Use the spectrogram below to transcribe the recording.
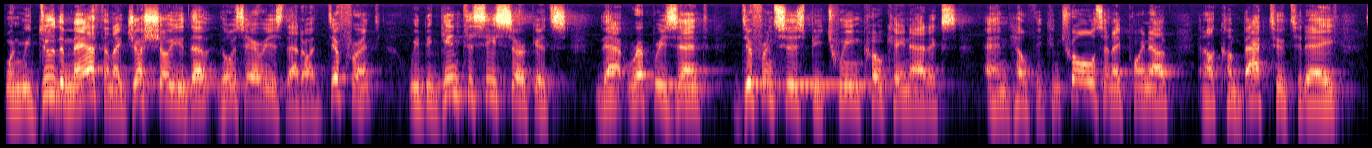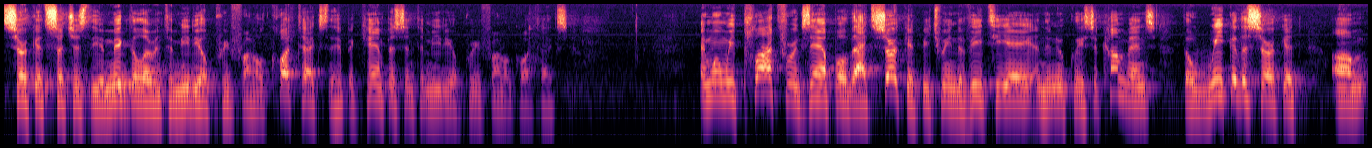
When we do the math, and I just show you that, those areas that are different, we begin to see circuits that represent differences between cocaine addicts and healthy controls. And I point out, and I'll come back to today, circuits such as the amygdala intermedial prefrontal cortex, the hippocampus intermedial prefrontal cortex. And when we plot, for example, that circuit between the VTA and the nucleus accumbens, the weaker the circuit um,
